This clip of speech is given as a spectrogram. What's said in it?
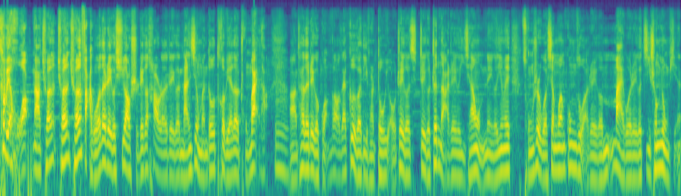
特别火。那全全全法国的这个需要使这个号的这个男性们都特别的崇拜他嗯啊。他的这个广告在各个地方都有。这个这个真的啊，这个以前我们那个因为从事过相关工作，这个卖过这个计生用品，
